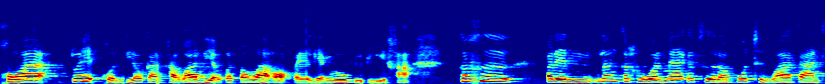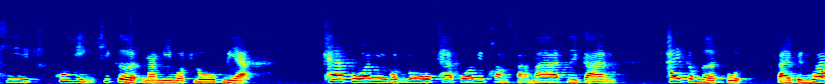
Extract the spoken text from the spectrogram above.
เพราะว่าด้วยเหตุผลเดียวกันค่ะว่าเดี๋ยวก็ต้องลาออกไปเลี้ยงลูกอยู่ดีค่ะ ก็คือ ประเด็นเรื่องกระทู้วันแม่ก็คือเราพูดถึงว่าการที่ผู้หญิงที่เกิดมามีมดลูกเนี่ย แค่เพราะว่ามีมดลูก แค่เพราะว่ามีความสามารถในการให้กำเนิดบุตร กลายเป็นว่า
